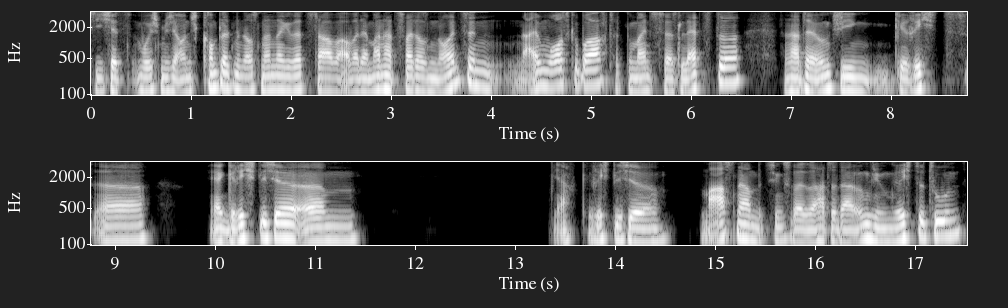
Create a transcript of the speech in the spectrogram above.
die ich jetzt, wo ich mich auch nicht komplett mit auseinandergesetzt habe, aber der Mann hat 2019 ein Album rausgebracht, hat gemeint, es wäre das letzte, dann hat er irgendwie ein Gerichts, äh, ja, gerichtliche, ähm, ja, gerichtliche Maßnahmen, beziehungsweise hatte da irgendwie im Gericht zu tun.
